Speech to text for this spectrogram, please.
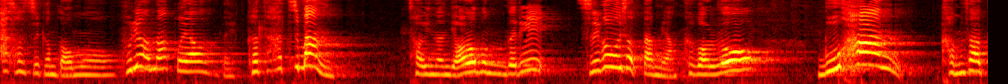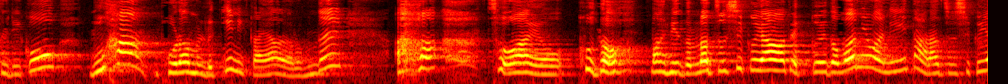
해서 지금 너무 후련하고요. 네 하지만 저희는 여러분들이 즐거우셨다면 그걸로 무한 감사드리고 무한 보람을 느끼니까요 여러분들. 좋아요 구독 많이 눌러주시고요. 댓글도 많이 많이 달아주시고요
